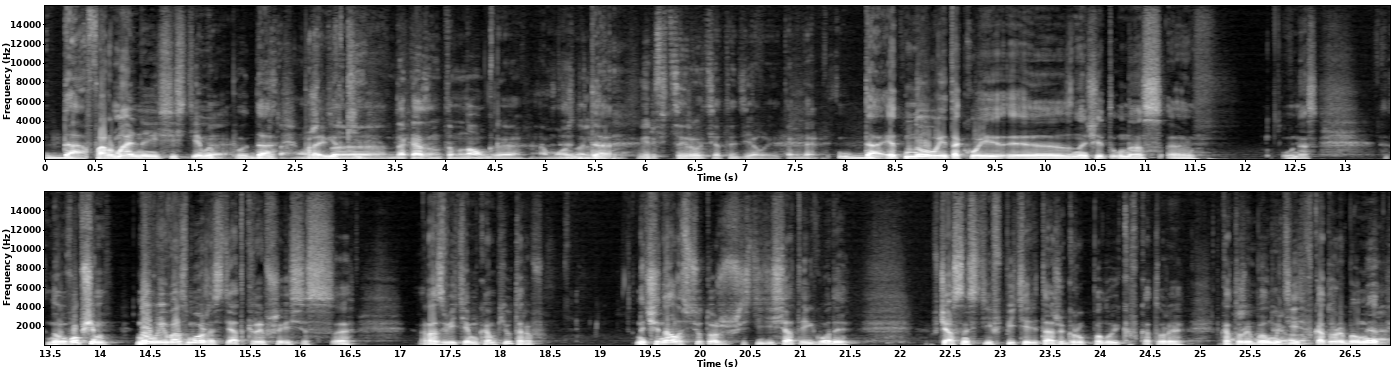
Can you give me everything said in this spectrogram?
Да, формальные системы да, да, проверки. доказано-то много, а можно да. ли верифицировать это дело и так далее. Да, это новый такой, э, значит, у нас, э, у нас. Ну, в общем, новые возможности, открывшиеся с э, развитием компьютеров – Начиналось все тоже в 60-е годы. В частности, в Питере та же группа Луйков, который, в которой был, мати... в которой был да.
